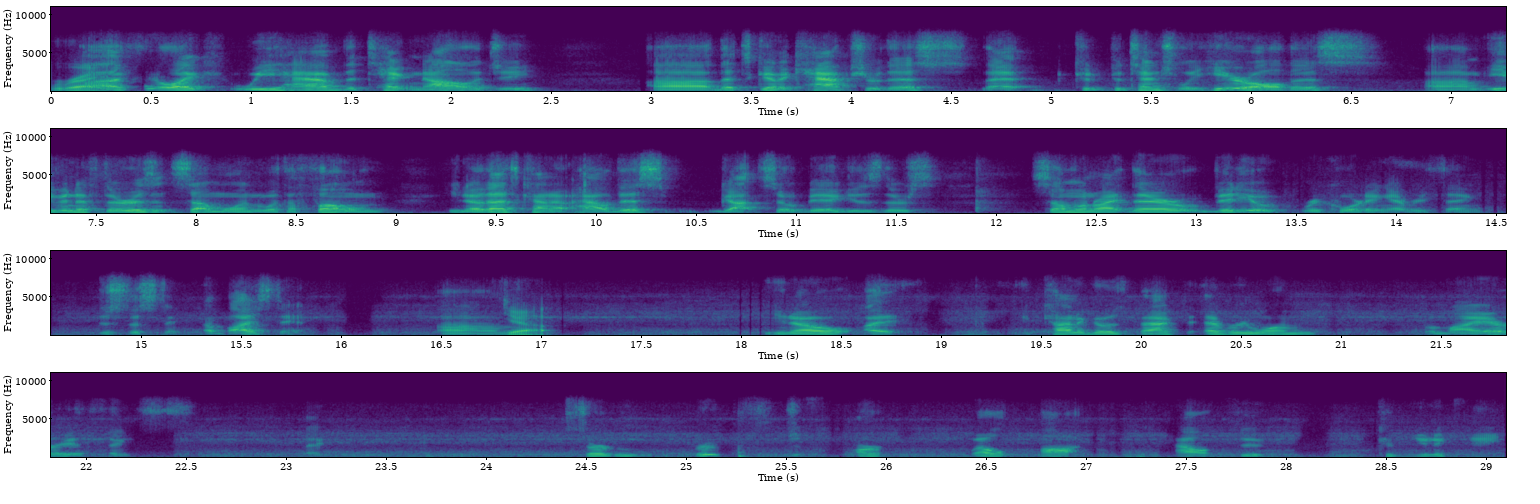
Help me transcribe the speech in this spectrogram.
Right. I feel like we have the technology uh, that's going to capture this, that could potentially hear all this, um, even if there isn't someone with a phone. You know, that's kind of how this got so big. Is there's someone right there video recording everything, just a, st- a bystander. Um, yeah. You know, I it kind of goes back to everyone from my area thinks like certain groups just aren't well taught how to communicate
